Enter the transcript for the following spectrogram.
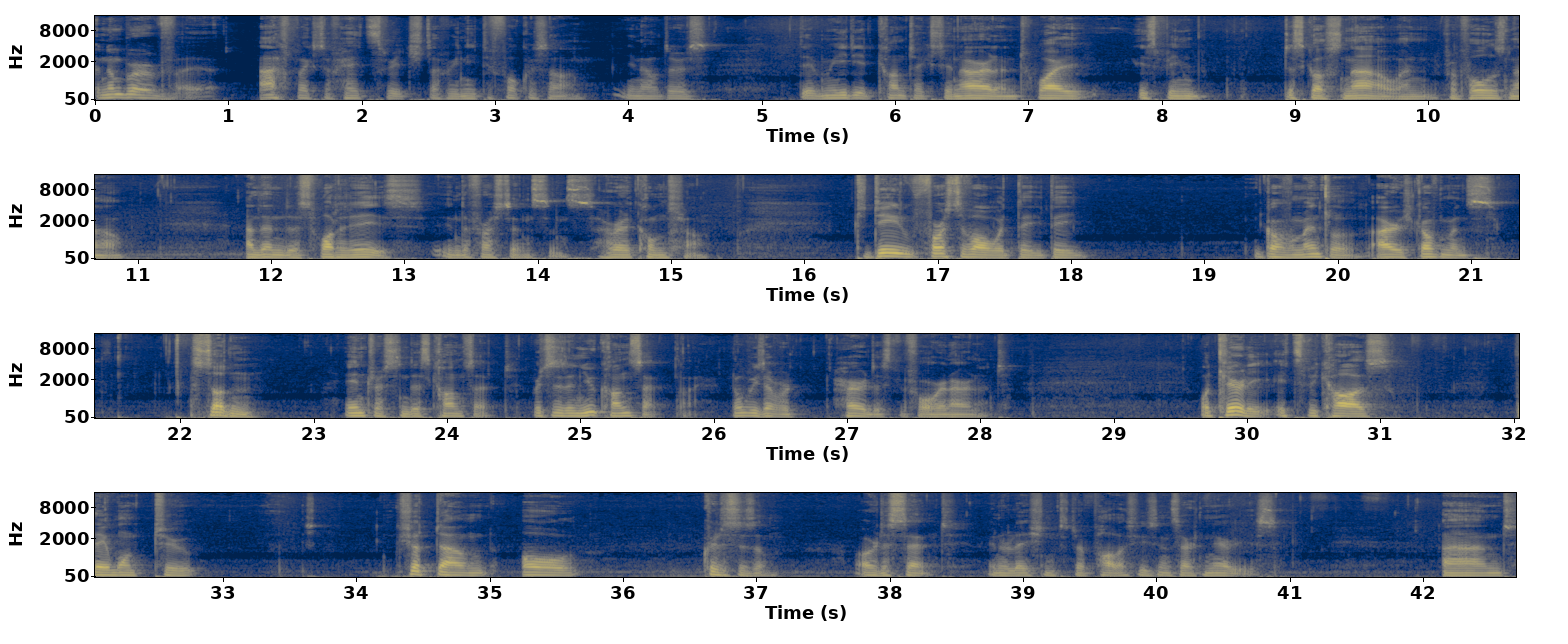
a number of uh, aspects of hate speech that we need to focus on. You know, there's the immediate context in Ireland, why it's being discussed now and proposed now, and then there's what it is in the first instance, where it comes from. To deal, first of all, with the, the governmental, Irish government's sudden interest in this concept, which is a new concept. Nobody's ever heard this before in Ireland. Well, clearly, it's because they want to shut down all criticism or dissent in relation to their policies in certain areas. And,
